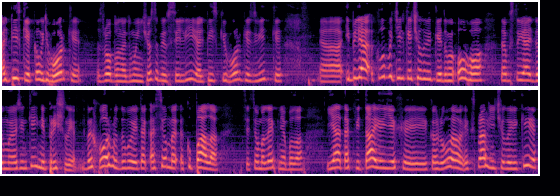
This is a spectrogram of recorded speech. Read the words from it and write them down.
альпійські як кажуть, горки зроблено. Думаю, нічого собі в селі, альпійські горки, звідки. Е, І біля клубу тільки чоловіки. Думаю, ого, так стоять, думаю, а жінки й не прийшли. Виходжу, думаю, так, а сьоме купала, це 7 липня було. Я так вітаю їх і кажу, о, як справжні чоловіки,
